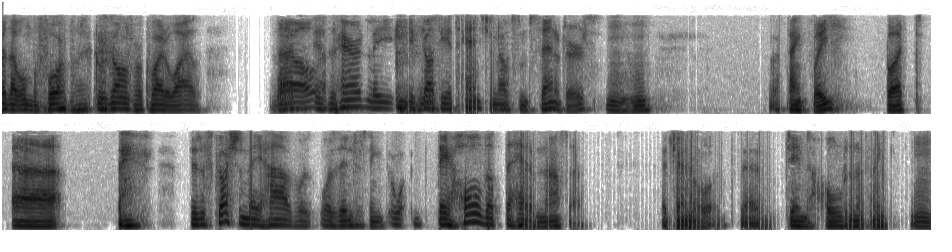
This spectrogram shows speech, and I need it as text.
Heard that one before, but it goes on for quite a while. That well, apparently it got the attention of some senators, Mhm. uh, thankfully. But uh, the discussion they had was, was interesting. They hauled up the head of NASA, a general, uh, James Holden, I think. Mm.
